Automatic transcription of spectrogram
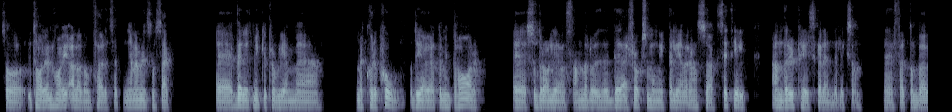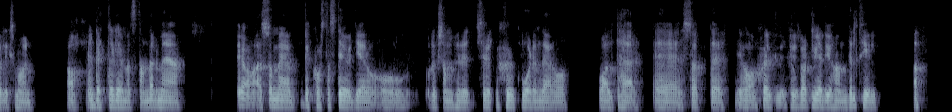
Så Italien har ju alla de förutsättningarna men som sagt eh, väldigt mycket problem med, med korruption och det gör ju att de inte har eh, så bra levnadsstandard och det är därför också många italienare har sökt sig till andra europeiska länder liksom. Eh, för att de behöver liksom ha en, ja, en bättre levnadsstandard med, ja, alltså med bekosta studier och, och, och liksom hur det ser ut med sjukvården där och, och allt det här. Eh, så att eh, ja, självklart leder ju handel till att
